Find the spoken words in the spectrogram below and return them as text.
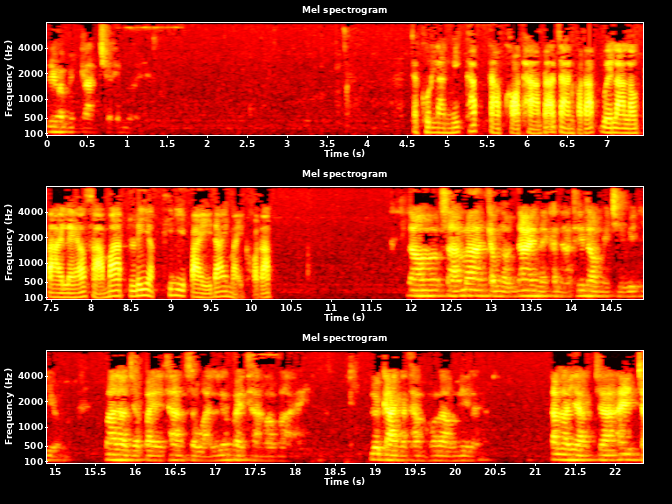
เรียกว่าเป็นการเฉยเมยจากคุณลันมิกครับกราบขอถามพระอาจารย์ขอรับ เวลาเราตายแล้วสามารถเรียกที่ไปได้ไหมขอรับ เราสามารถกำหนดได้ในขณะที่เรามีชีวิตอยู่ ว่าเราจะไปทางสวรรค์หรือไปทางอบาย ด้วยการกระทำของเรานี่แหละ ถ้าเราอยากจะให้ใจ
